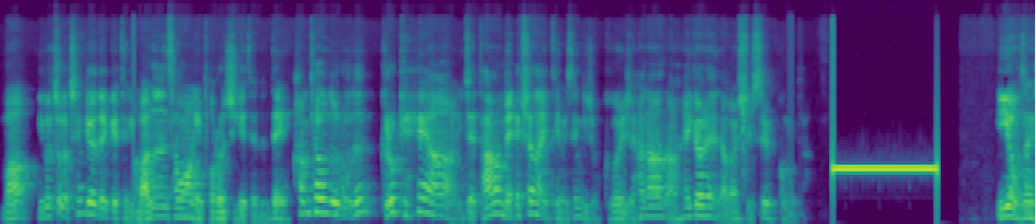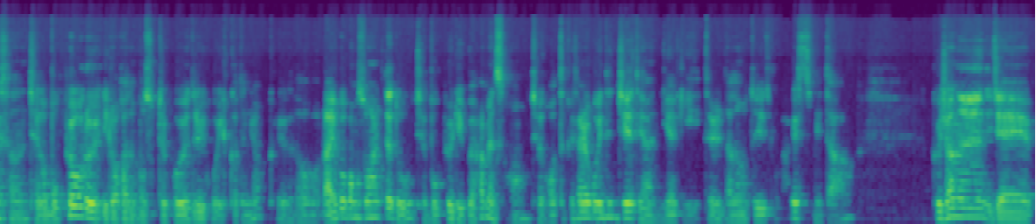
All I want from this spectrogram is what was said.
막 이것저것 챙겨야 될 게 되게 많은 상황이 벌어지게 되는데 한편으로는 그렇게 해야 이제 다음에 액션 아이템이 생기죠. 그걸 이제 하나하나 해결해 나갈 수 있을 겁니다. 이 영상에서는 제가 목표를 이뤄가는 모습들 보여드리고 있거든요. 그래서 라이브 방송할 때도 제 목표 리뷰하면서 제가 어떻게 살고 있는지에 대한 이야기들 나눠드리도록 하겠습니다. 그 저는 이제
